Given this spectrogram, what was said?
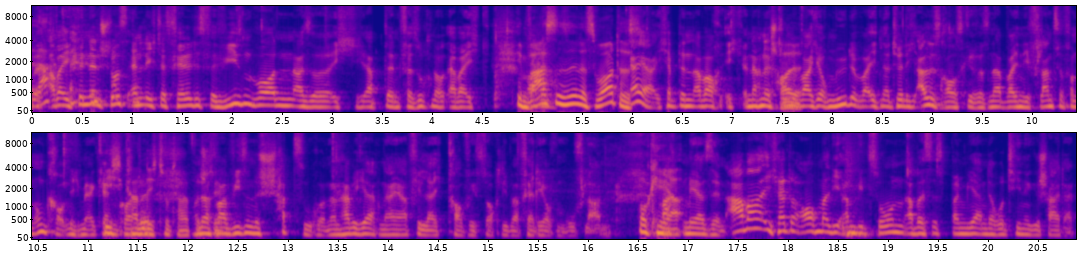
Bombe. Aber ich bin dann schlussendlich des Feldes verwiesen worden. Also ich habe dann versucht noch, aber ich Im war wahrsten Sinne des Wortes. Ja, ja, ich habe dann aber auch, ich, nach einer Stunde Toll. war ich auch müde, weil ich natürlich alles rausgerissen habe, weil ich die Pflanze von Unkraut nicht mehr erkennen Ich kann konnte. dich total Und das verstehen. war wie so eine Schatzsuche. Und dann habe ich gedacht, naja, vielleicht kaufe ich es doch lieber fertig auf dem Hofladen. Okay, Macht ja. mehr Sinn. Aber ich hatte auch mal die Ambitionen, aber es ist bei mir an der Routine gescheitert.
